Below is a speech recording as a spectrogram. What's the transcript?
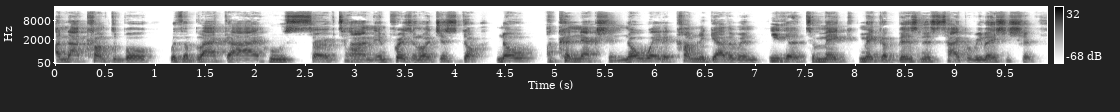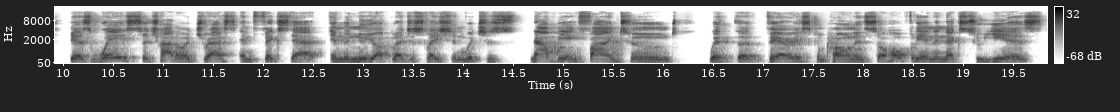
are not comfortable with a black guy who's served time in prison or just don't no a connection no way to come together and either to make make a business type of relationship. There's ways to try to address and fix that in the new york legislation which is now being fine-tuned with the various components. So hopefully in the next two years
